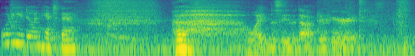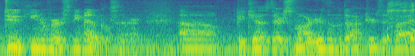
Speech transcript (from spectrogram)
What are you doing here today? Waiting to see the doctor here at Duke University Medical Center uh, because they're smarter than the doctors. at I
